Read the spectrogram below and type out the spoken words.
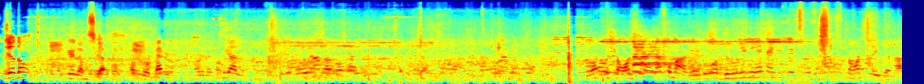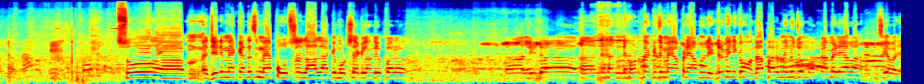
ਜਦੋਂ ਯਾਰ ਉਹ ਸ਼ਾਰਟਸ ਲੈਣਾ ਘੁਮਾ ਕੇ ਤੂੰ ਜ਼ਰੂਰੀ ਨਹੀਂ ਹੈ ਕੈਂਡੀਡੇਟ ਸ਼ਾਰਟਸ ਲਈ ਜਾ ਨਾਲ ਨਾਲ। ਸੋ ਜਿਹੜੇ ਮੈਂ ਕਹਿੰਦਾ ਸੀ, ਮੈਂ ਪੋਸਟਰ ਲਾ ਲਾ ਕੇ ਮੋਟਰਸਾਈਕਲਾਂ ਦੇ ਉੱਪਰ। ਲੀਡਰ ਹੁਣ ਤੱਕ ਜੇ ਮੈਂ ਆਪਣੇ ਆਪ ਨੂੰ ਲੀਡਰ ਵੀ ਨਹੀਂ ਕਹਾਉਂਦਾ, ਪਰ ਮੈਨੂੰ ਜੋ ਮੌਕਾ ਮਿਲਿਆ ਵਾ ਸੀ ਭਾਜੀ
